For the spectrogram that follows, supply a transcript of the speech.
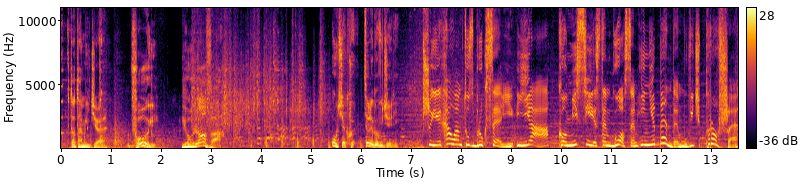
Kto tam idzie? Fuj! Jurowa! Uciekł, tyle go widzieli. Przyjechałam tu z Brukseli. Ja komisji jestem głosem i nie będę mówić proszę.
